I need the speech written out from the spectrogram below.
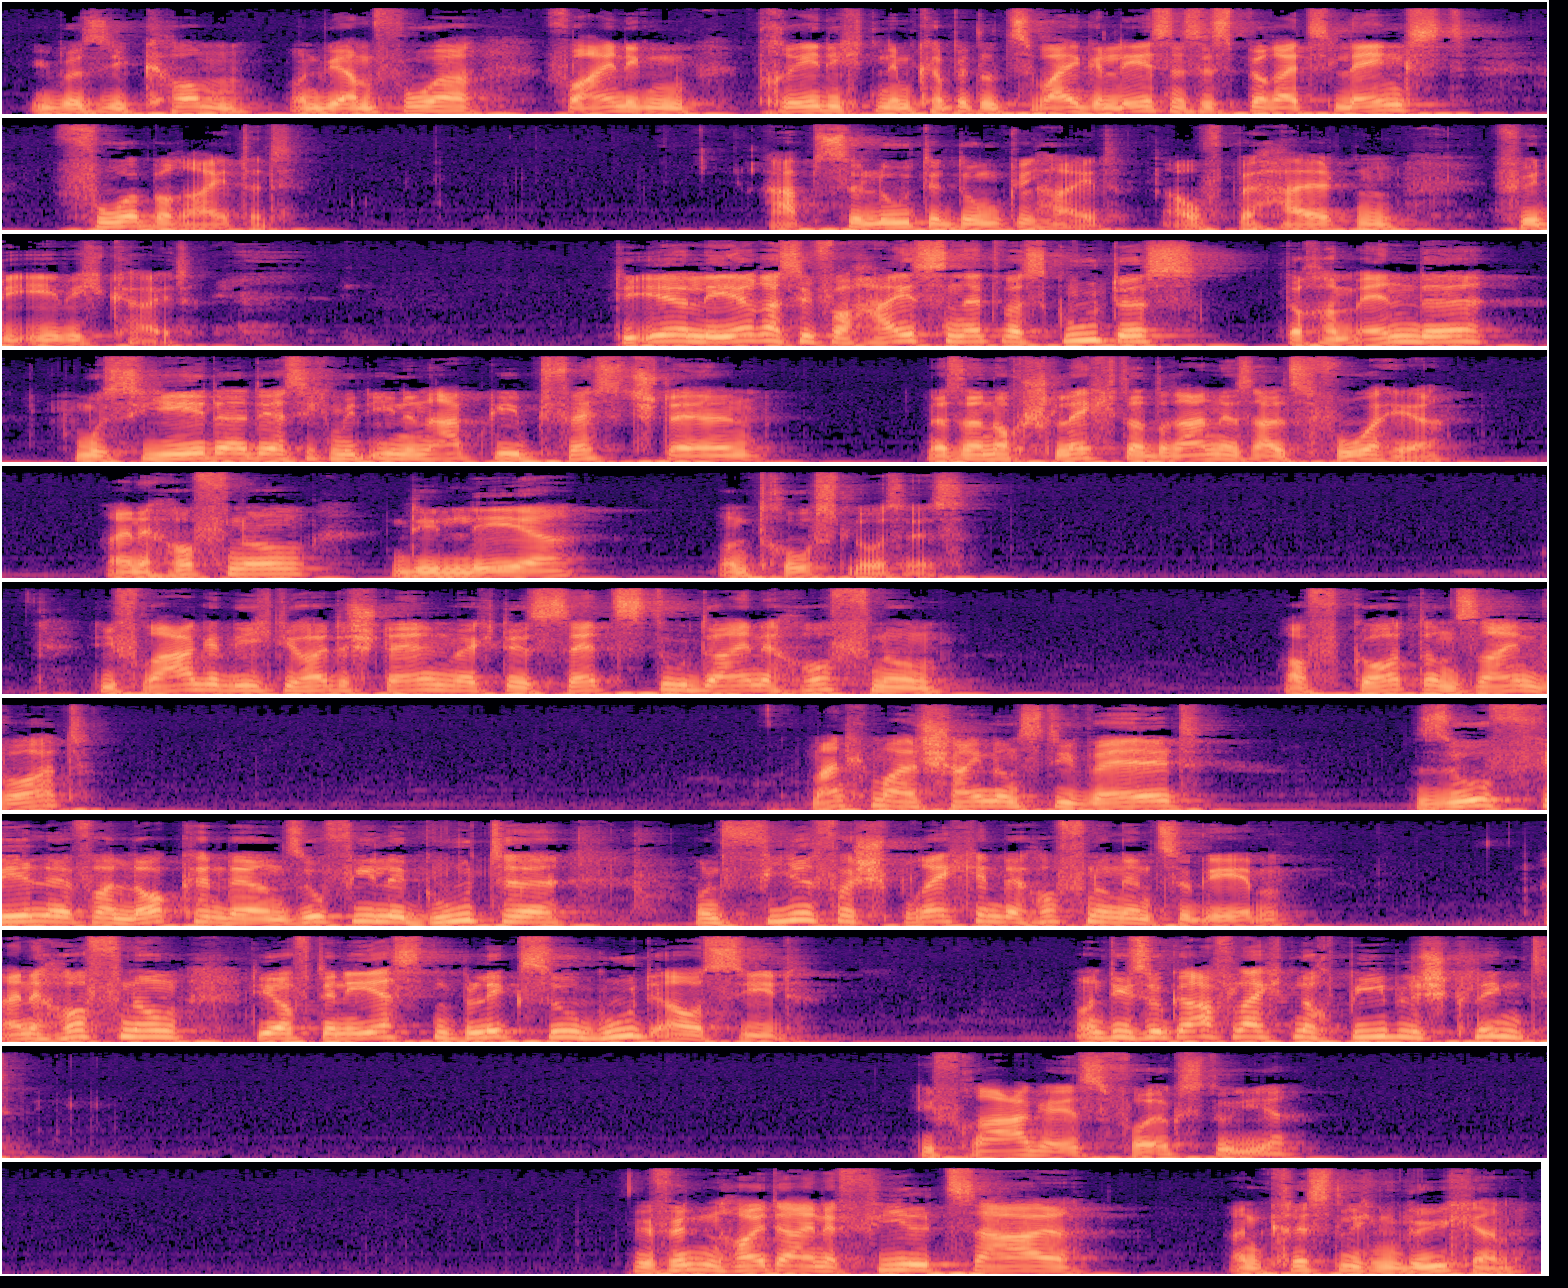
über sie kommen. Und wir haben vor, vor einigen Predigten im Kapitel 2 gelesen, es ist bereits längst vorbereitet. Absolute Dunkelheit aufbehalten für die Ewigkeit. Die Irrlehrer, sie verheißen etwas Gutes, doch am Ende muss jeder, der sich mit ihnen abgibt, feststellen, dass er noch schlechter dran ist als vorher. Eine Hoffnung, die leer und trostlos ist. Die Frage, die ich dir heute stellen möchte, ist, setzt du deine Hoffnung auf Gott und sein Wort? Manchmal scheint uns die Welt so viele verlockende und so viele gute und vielversprechende Hoffnungen zu geben. Eine Hoffnung, die auf den ersten Blick so gut aussieht und die sogar vielleicht noch biblisch klingt. Die Frage ist, folgst du ihr? Wir finden heute eine Vielzahl an christlichen Büchern,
